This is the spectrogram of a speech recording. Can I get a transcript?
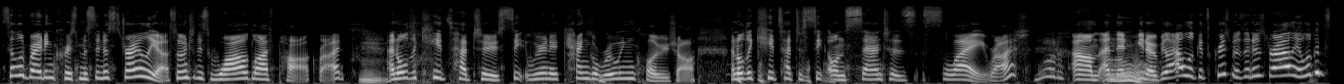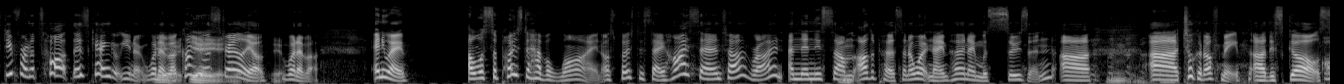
celebrating Christmas in Australia. So I went to this wildlife park, right? And all the kids had to sit we were in a kangaroo enclosure and all the kids had to sit on Santa's sleigh, right? What? Um and then, you know, be like, "Oh, look, it's Christmas in Australia. Look, it's different. It's hot. There's kangaroo, you know, whatever. Yeah, Come yeah, to yeah, Australia." Whatever. Anyway, I was supposed to have a line. I was supposed to say, "Hi, Santa," right? And then this um other person, I won't name her name was Susan, uh, uh, took it off me. Uh, this girl. So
